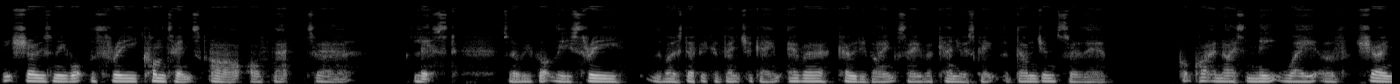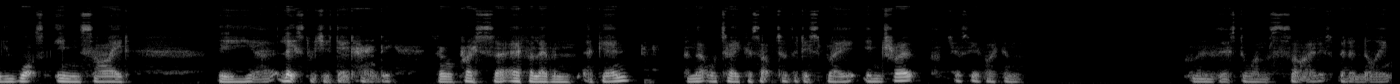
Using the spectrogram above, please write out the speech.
it shows me what the three contents are of that uh, list. So we've got these three, the most epic adventure game ever, coded by Inksaver, Can You Escape the Dungeon? So they've got quite a nice neat way of showing you what's inside the uh, list, which is dead handy. So we'll press uh, F11 again, and that will take us up to the display intro. Just see if I can move this to one side. It's a bit annoying.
